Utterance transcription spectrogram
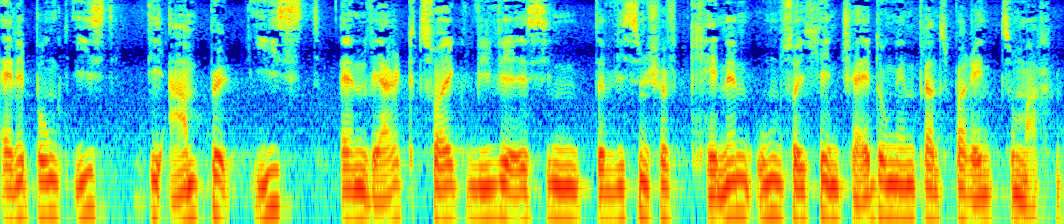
eine Punkt ist, die Ampel ist ein Werkzeug, wie wir es in der Wissenschaft kennen, um solche Entscheidungen transparent zu machen.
